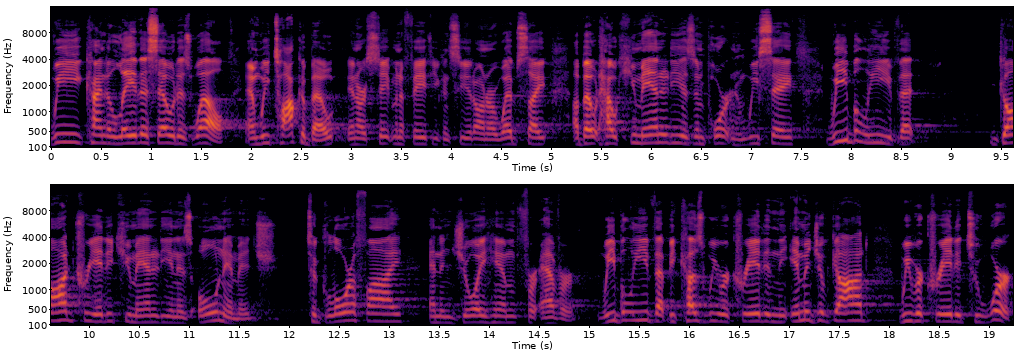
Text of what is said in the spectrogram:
we kind of lay this out as well. And we talk about, in our statement of faith, you can see it on our website, about how humanity is important. We say, we believe that God created humanity in his own image to glorify and enjoy him forever. We believe that because we were created in the image of God, we were created to work,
